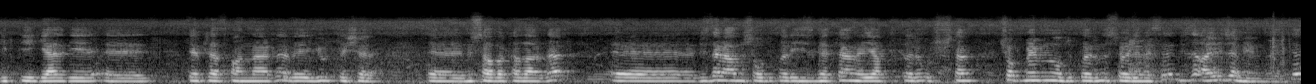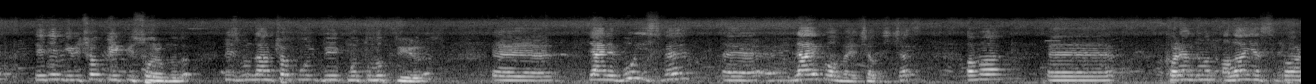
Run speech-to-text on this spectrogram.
gittiği geldiği e, deplasmanlarda ve yurt dışı e, müsabakalarda e, bizden almış oldukları hizmetten ve yaptıkları uçuştan çok memnun olduklarını söylemesi bizi ayrıca memnun etti. Dediğim gibi çok büyük bir sorumluluk. Biz bundan çok büyük mutluluk duyuyoruz. Ee, yani bu isme e, layık olmaya çalışacağız. Ama e, Korendon Alanya Spor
